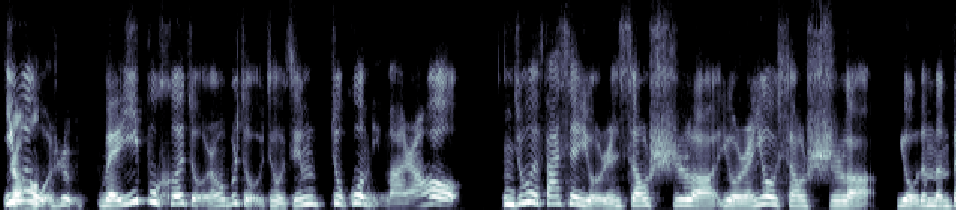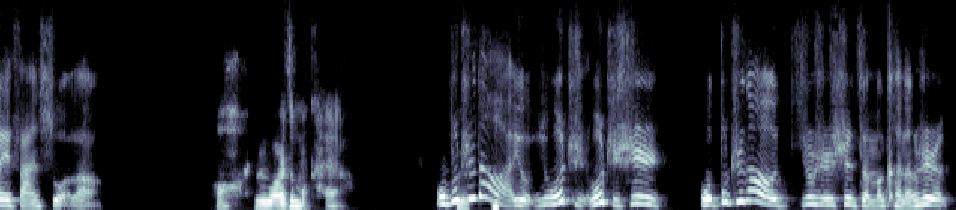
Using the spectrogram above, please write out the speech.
因为我是唯一不喝酒的人，我不是酒酒精就过敏嘛，然后你就会发现有人消失了，有人又消失了，有的门被反锁了。哦，你玩这么开啊？我不知道啊，有我只我只是我不知道，就是是怎么可能是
